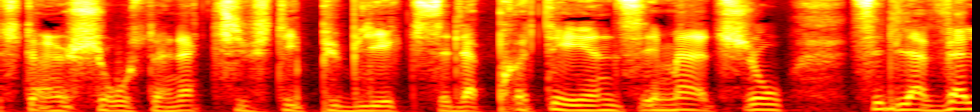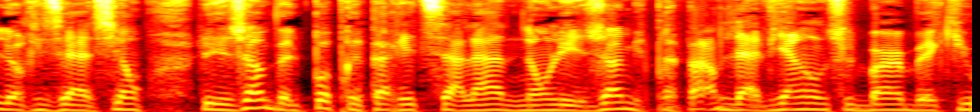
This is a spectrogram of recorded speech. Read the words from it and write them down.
c'est un show, c'est une activité publique, c'est de la protéine, c'est macho, c'est de la valorisation. Les hommes veulent pas préparer de salade. Non, les hommes, ils préparent de la viande sur le barbecue.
